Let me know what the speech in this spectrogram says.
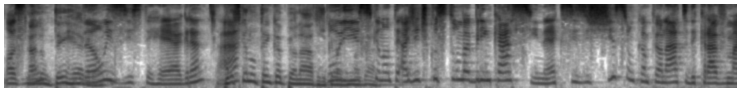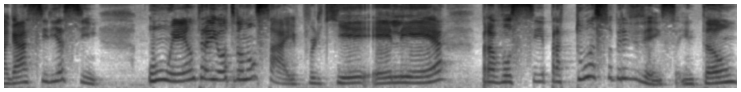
Nós ah, não, tem regra. Não existe regra. Tá? Por isso que não tem campeonato de Por Krav isso que não tem. A gente costuma brincar assim, né? Que se existisse um campeonato de Krav Maga, seria assim: um entra e outro não sai, porque ele é para você, para tua sobrevivência. Então,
